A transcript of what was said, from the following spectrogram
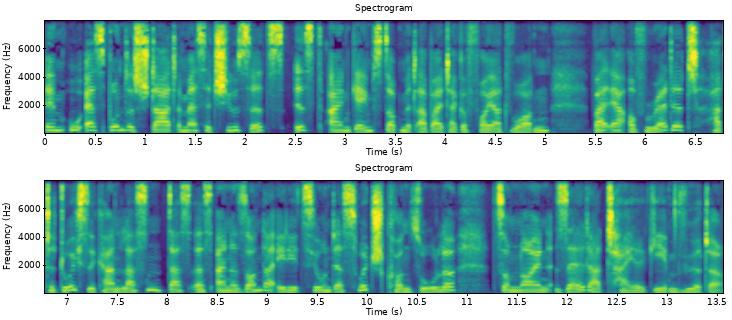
Im US-Bundesstaat Massachusetts ist ein GameStop-Mitarbeiter gefeuert worden, weil er auf Reddit hatte durchsickern lassen, dass es eine Sonderedition der Switch-Konsole zum neuen Zelda-Teil geben würde.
